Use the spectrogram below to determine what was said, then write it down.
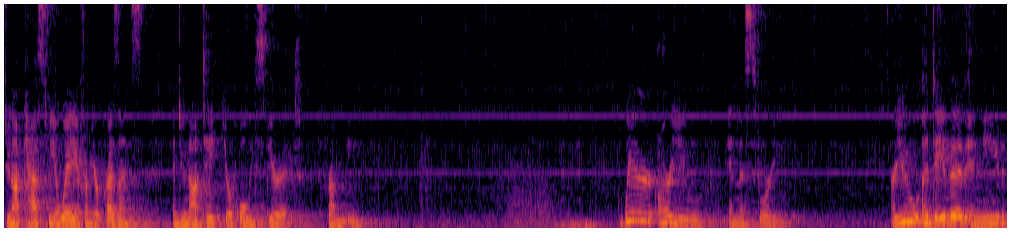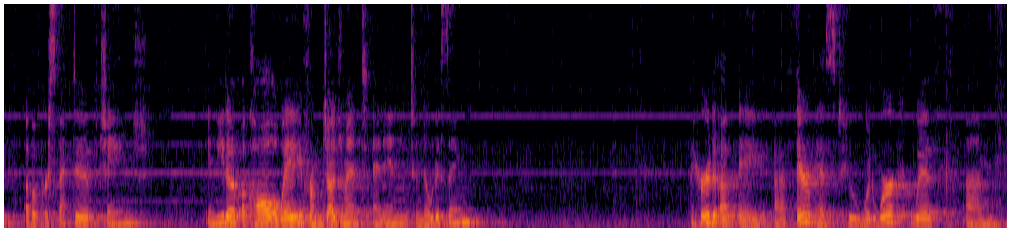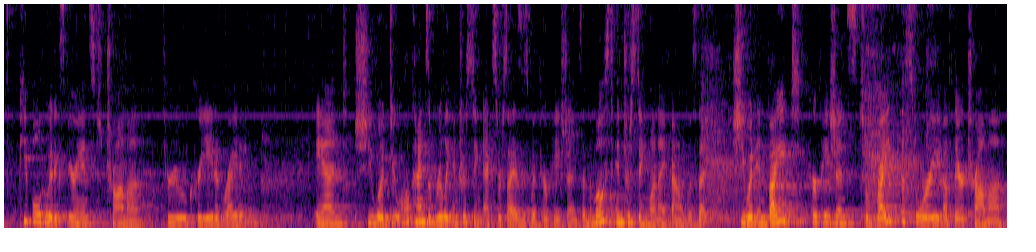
Do not cast me away from your presence, and do not take your Holy Spirit from me. Where are you in this story? Are you a David in need of a perspective change? in need of a call away from judgment and into noticing. I heard of a, a therapist who would work with um, people who had experienced trauma through creative writing. And she would do all kinds of really interesting exercises with her patients. And the most interesting one I found was that she would invite her patients to write the story of their trauma,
